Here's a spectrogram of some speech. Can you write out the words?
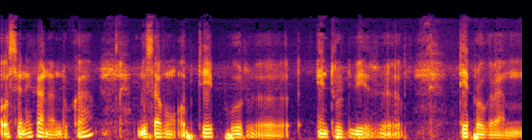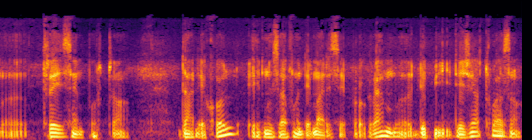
Au Sénégal, en tout cas, nous avons opté pour euh, introduire euh, des programmes euh, très importants dans l'école et nous avons démarré ces programmes depuis déjà trois ans.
